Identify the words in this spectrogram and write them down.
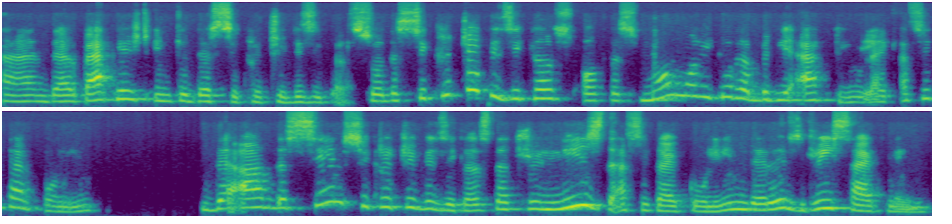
and they are packaged into their secretory vesicles. So the secretory vesicles of the small molecule rapidly acting like acetylcholine, they are the same secretory vesicles that release the acetylcholine. There is recycling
